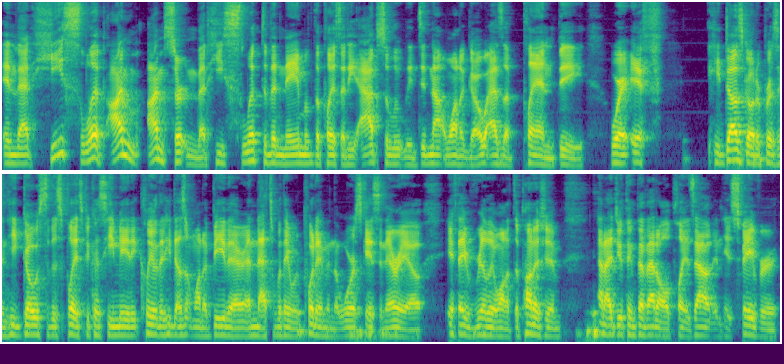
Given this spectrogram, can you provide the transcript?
in that he slipped i'm i'm certain that he slipped the name of the place that he absolutely did not want to go as a plan b where if he does go to prison he goes to this place because he made it clear that he doesn't want to be there and that's where they would put him in the worst case scenario if they really wanted to punish him. And i do think that that all plays out in his favor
